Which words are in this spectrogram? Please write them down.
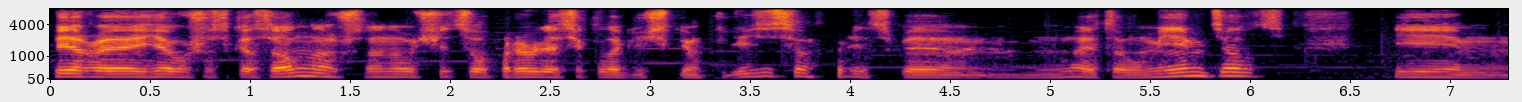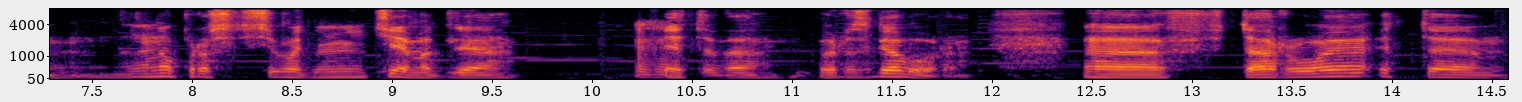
Первое, я уже сказал, нужно научиться управлять экологическим кризисом. В принципе, мы это умеем делать. И ну, просто сегодня не тема для uh-huh. этого разговора. А, второе – это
